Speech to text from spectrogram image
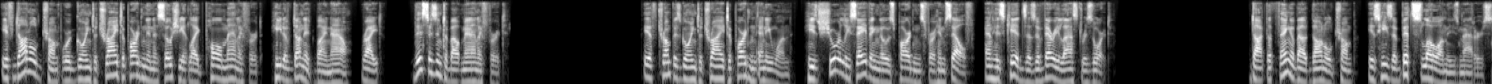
If Donald Trump were going to try to pardon an associate like Paul Manafort, he'd have done it by now, right? This isn't about Manafort. If Trump is going to try to pardon anyone, he's surely saving those pardons for himself and his kids as a very last resort. The thing about Donald Trump is he's a bit slow on these matters.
